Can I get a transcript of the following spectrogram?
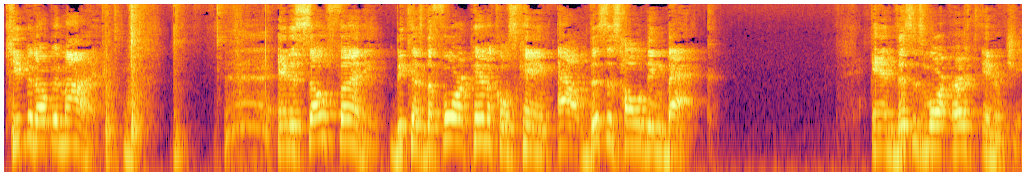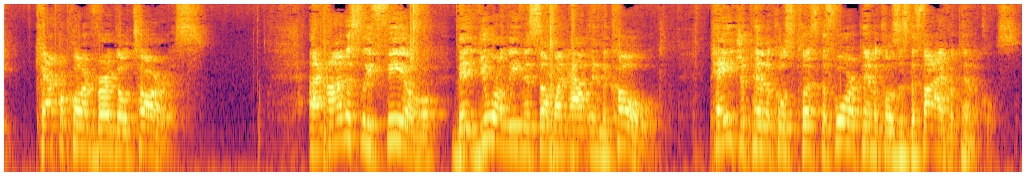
Keep an open mind. and it's so funny because the Four of Pentacles came out. This is holding back. And this is more earth energy. Capricorn, Virgo, Taurus. I honestly feel that you are leaving someone out in the cold. Page of Pentacles plus the Four of Pentacles is the Five of Pentacles.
